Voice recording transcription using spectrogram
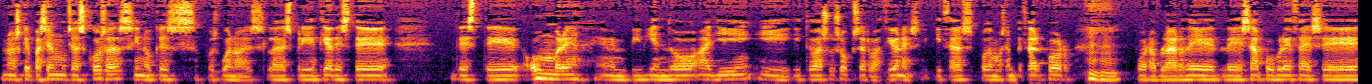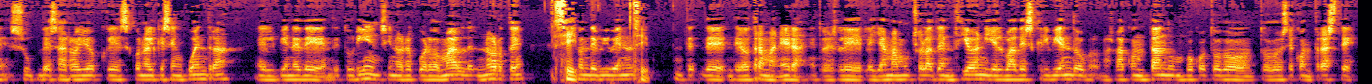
no es que pasen muchas cosas, sino que es, pues bueno, es la experiencia de este de este hombre eh, viviendo allí y, todas sus observaciones. Y quizás podemos empezar por, por hablar de, esa pobreza, ese subdesarrollo que es con el que se encuentra. Él viene de, Turín, si no recuerdo mal, del norte, donde viven de, otra manera. Entonces le, le, llama mucho la atención y él va describiendo, nos va contando un poco todo, todo ese contraste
